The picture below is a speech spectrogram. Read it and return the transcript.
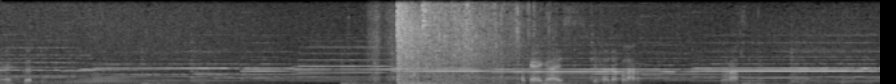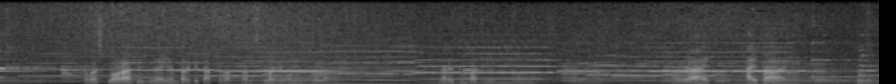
Eh. Oke guys, kita udah kelar eksplorasinya. Untuk eksplorasi saya ntar kita akan lakukan setelah kita pulang dari tempat ini. Alright, high five. Hmm.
